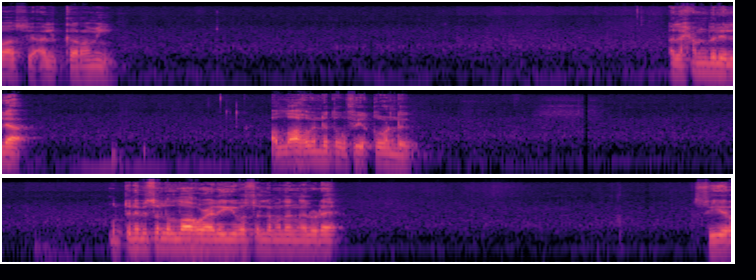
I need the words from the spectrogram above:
واسع الكرم الحمد لله അള്ളാഹുവിൻ്റെ തൗഫീഖ് കൊണ്ട് മുത്തുനബി സല്ലാഹു അലൈഹി വസല്ലമ തങ്ങളുടെ സീറ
